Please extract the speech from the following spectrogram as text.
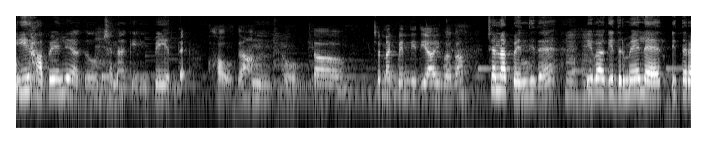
ಈ ಹಬೆಯಲ್ಲಿ ಅದು ಚೆನ್ನಾಗಿ ಬೇಯುತ್ತೆ. ಹೌದಾ? ಓಕೆ ಚೆನ್ನಾಗಿ ಬೆಂದಿದ್ಯಾ ಇವಾಗ? ಚೆನ್ನಾಗಿ ಬೆಂದಿದೆ. ಇವಾಗ ಇದ್ರ ಮೇಲೆ ಈ ತರ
